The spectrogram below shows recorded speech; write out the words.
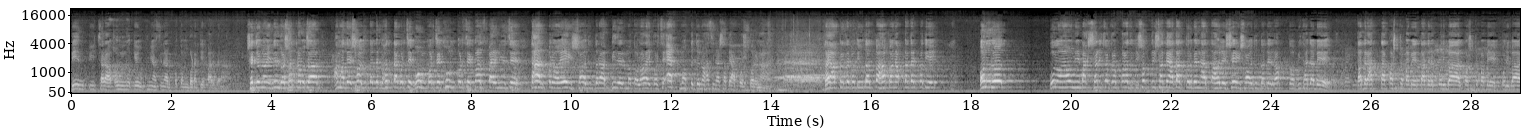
বিএনপি ছাড়া অন্য কেউ খুনি হাসিনার পতন ঘটাতে পারবে না। সেজন্য এই দীর্ঘ সতেরো বছর আমাদের সহযোদ্ধাদেরকে হত্যা করছে, গুম করছে, খুন করছে ক্রস পায়ে নিয়েছে। তারপরেও এই সহযোদ্ধারা বীরের মতো লড়াই করছে এক মুহূর্তের জন্য হাসিনার সাথে আপোষ করে না তাই আপনাদের প্রতি উদাত্ত আহ্বান, আপনাদের প্রতি অনুরোধ কোন আওয়ামী বাকশালী চক্র পরাজিত শক্তির সাথে আঘাত করবেন না, তাহলে সেই সহযোদ্ধাদের রক্ত বৃথা যাবে। তাদের আত্মা কষ্ট পাবে, তাদের পরিবার কষ্ট পাবে, পরিবার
